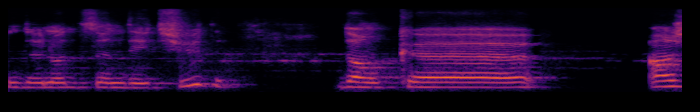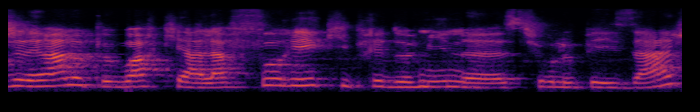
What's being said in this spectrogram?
de notre zone d'étude. Donc, euh, en général, on peut voir qu'il y a la forêt qui prédomine euh, sur le paysage.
